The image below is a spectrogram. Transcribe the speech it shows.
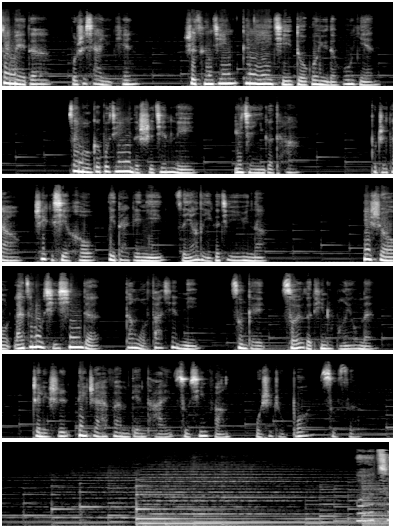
最美的不是下雨天，是曾经跟你一起躲过雨的屋檐。在某个不经意的时间里，遇见一个他，不知道这个邂逅会带给你怎样的一个际遇呢？一首来自陆琪欣的《当我发现你》，送给所有的听众朋友们。这里是励志 FM 电台素心房，我是主播素色。最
